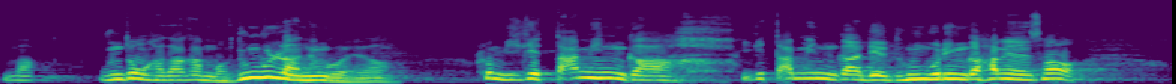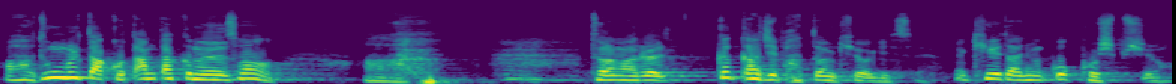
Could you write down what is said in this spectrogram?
막 운동하다가 막 눈물 나는 거예요. 그럼 이게 땀인가, 이게 땀인가, 내 눈물인가 하면서 아, 눈물 닦고 땀 닦으면서 아, 드라마를 끝까지 봤던 기억이 있어요. 기회 되면 꼭 보십시오.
